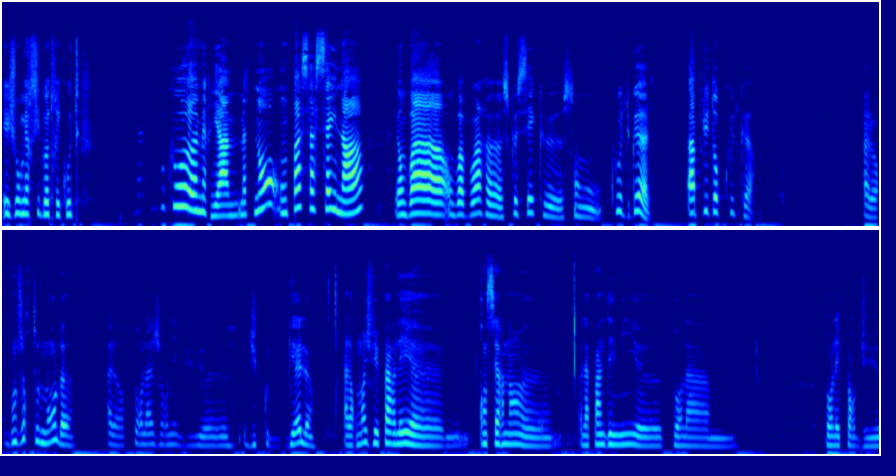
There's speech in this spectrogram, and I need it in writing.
Et je vous remercie de votre écoute. Merci beaucoup, euh, Myriam. Maintenant, on passe à Seina et on va, on va voir ce que c'est que son coup de gueule. Ah, plutôt coup de cœur. Alors, bonjour tout le monde. Alors, pour la journée du, euh, du coup de gueule, alors moi je vais parler euh, concernant euh, la pandémie pour, la, pour les portes du,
